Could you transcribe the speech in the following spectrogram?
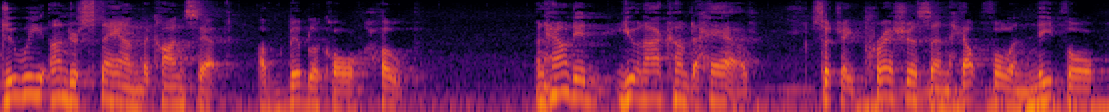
Do we understand the concept of biblical hope? And how did you and I come to have such a precious and helpful and needful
